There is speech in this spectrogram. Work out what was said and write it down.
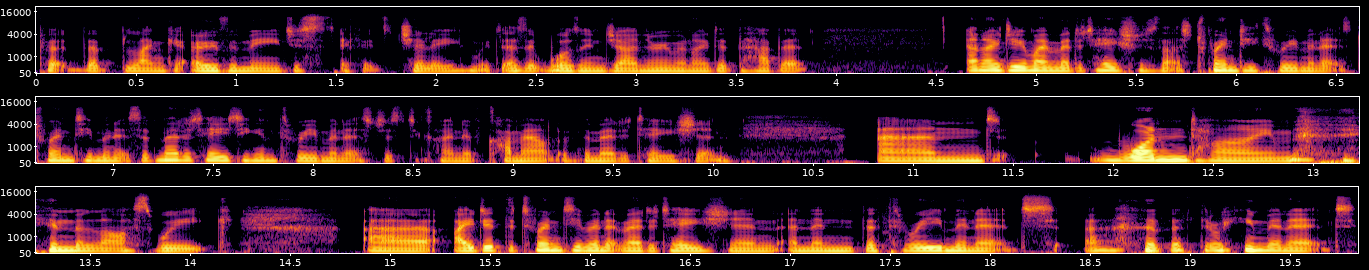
put the blanket over me, just if it's chilly, which as it was in January when I did the habit and I do my meditation. So that's 23 minutes, 20 minutes of meditating and three minutes just to kind of come out of the meditation. And one time in the last week, uh, I did the 20 minute meditation and then the three minute, uh, the three minute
